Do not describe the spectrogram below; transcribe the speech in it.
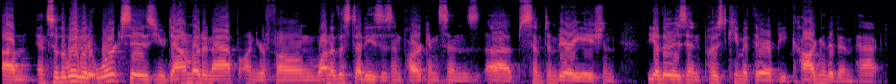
Um, and so the way that it works is you download an app on your phone. One of the studies is in Parkinson's uh, symptom variation. The other is in post-chemotherapy cognitive impact.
